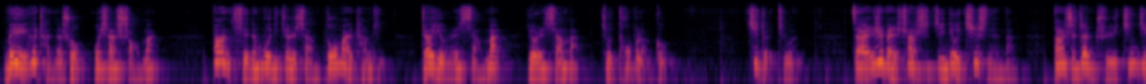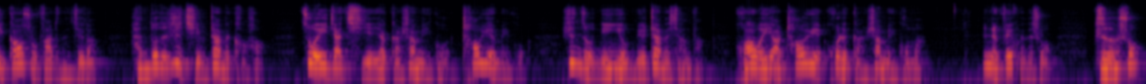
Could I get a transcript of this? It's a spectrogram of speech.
没有一个厂家说我想少卖。办企业的目的就是想多卖产品，只要有人想卖，有人想买，就脱不了钩。记者提问：在日本上世纪六七十年代，当时正处于经济高速发展的阶段，很多的日企有这样的口号。作为一家企业，要赶上美国，超越美国。任总，您有没有这样的想法？华为要超越或者赶上美国吗？任正非回答说：“只能说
